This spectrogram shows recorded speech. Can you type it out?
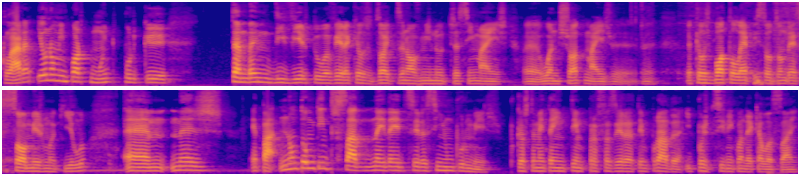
clara. Eu não me importo muito porque também me divirto a ver aqueles 18, 19 minutos assim mais uh, one shot, mais uh, uh, aqueles bottle episodes onde é só mesmo aquilo. Um, mas epá, não estou muito interessado na ideia de ser assim um por mês, porque eles também têm tempo para fazer a temporada e depois decidem quando é que ela sai.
